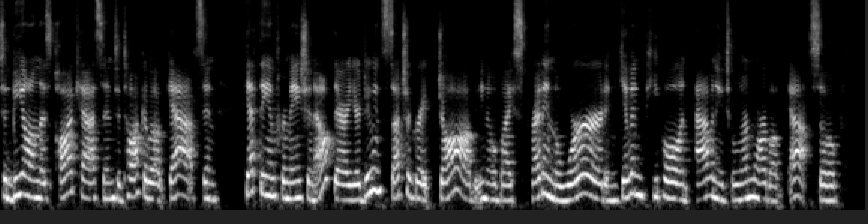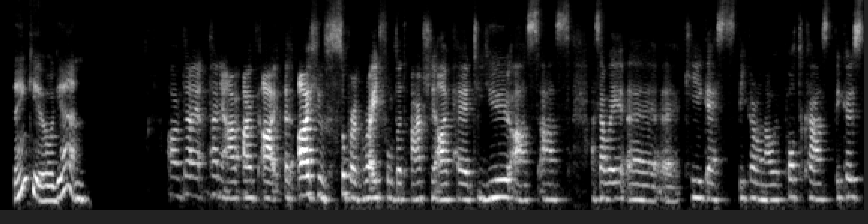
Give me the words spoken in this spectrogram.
to be on this podcast and to talk about gaps and get the information out there. You're doing such a great job, you know, by spreading the word and giving people an avenue to learn more about gaps. So thank you again. Tanya, I, I, I feel super grateful that actually I've had you as as as our uh, uh, key guest speaker on our podcast because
